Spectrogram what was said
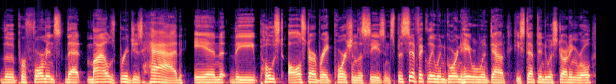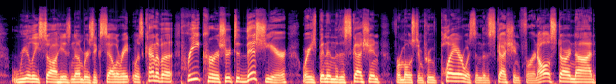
the performance that Miles Bridges had in the post All Star break portion of the season. Specifically, when Gordon Hayward went down, he stepped into a starting role, really saw his numbers numbers accelerate and was kind of a precursor to this year, where he's been in the discussion for most improved player, was in the discussion for an all star nod,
